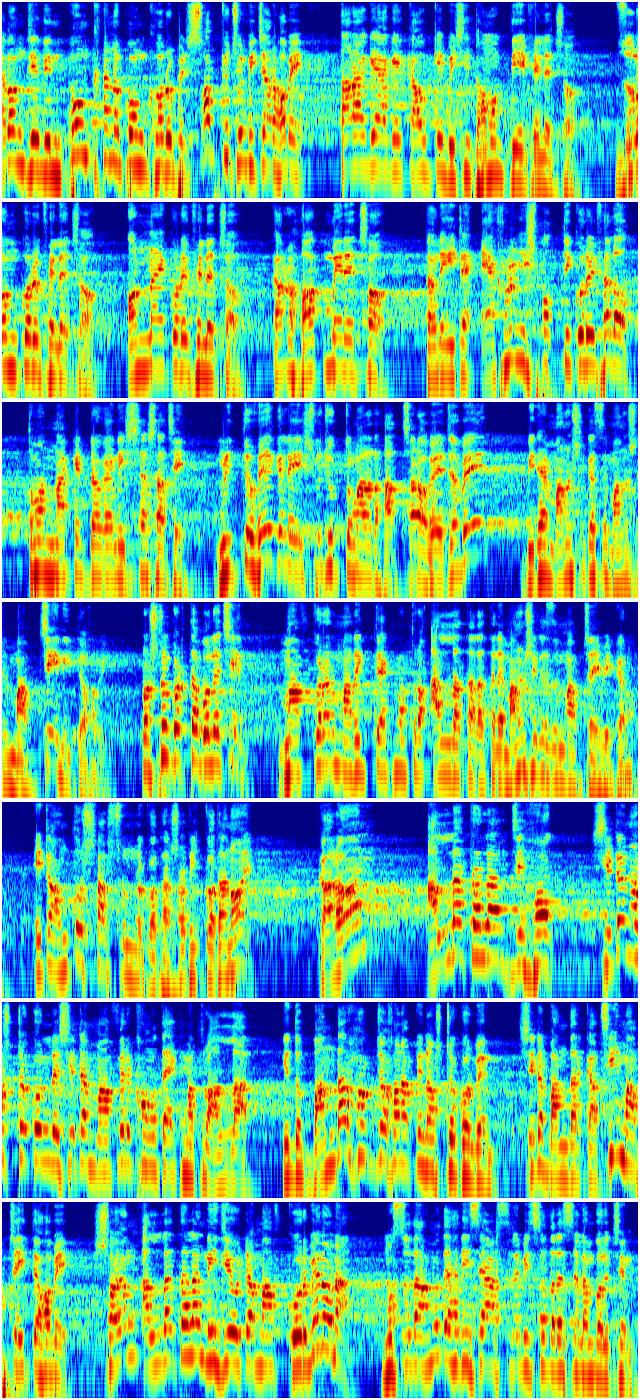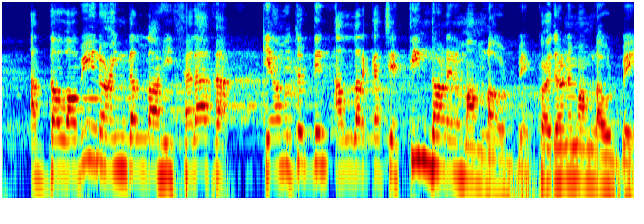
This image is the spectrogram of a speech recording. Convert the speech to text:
এবং যেদিন পুঙ্খানুপুঙ্খ রূপে সবকিছু বিচার হবে, তার আগে আগে কাউকে বেশি ধমক দিয়ে ফেলেছ। জুলুম করে ফেলেছ, অন্যায় করে ফেলেছ, কারণ হক মেরেছ, তাহলে এটা এখন নিষ্পত্তি করে ফেলো। তোমার নাকের ডগা নিঃশ্বাস আছে, মৃত্যু হয়ে গেলে এই সুযোগ তোমার আর হাতছাড়া হয়ে যাবে। বিধায় মানুষের কাছে মানুষের মাপ চেয়ে নিতে হবে। প্রশ্নকর্তা বলেছেন, মাফ করার মালিক তো একমাত্র আল্লাহ তালা তাহলে মানুষের কাছে মাপ চাইবে কেন? এটা অন্তঃশ্বাস শূন্য কথা, সঠিক কথা নয়। কারণ আল্লাহ তালার যে হক সেটা নষ্ট করলে সেটা মাফের ক্ষমতা একমাত্র আল্লাহ। কিন্তু বান্দার হক যখন আপনি নষ্ট করবেন, সেটা বান্দার কাছেই মাফ চাইতে হবে। স্বয়ং আল্লাহ তালা নিজে ওটা মাফ করবেনও না। মুসাদ আহমদ হাদিসে আসলামী সাল্লাম বলেছেন আদাওয়াবিন আইন্দাল্লাহি ফালাথা দিন আল্লাহর কাছে তিন ধরনের মামলা উঠবে। কয় ধরনের মামলা উঠবে?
